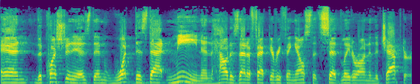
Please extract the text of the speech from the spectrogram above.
And the question is then, what does that mean, and how does that affect everything else that's said later on in the chapter?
